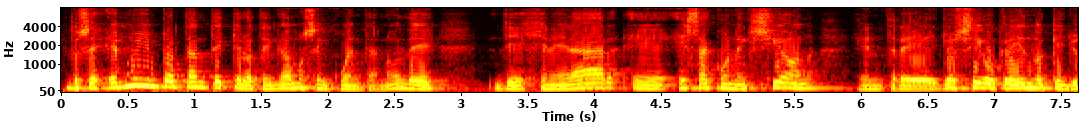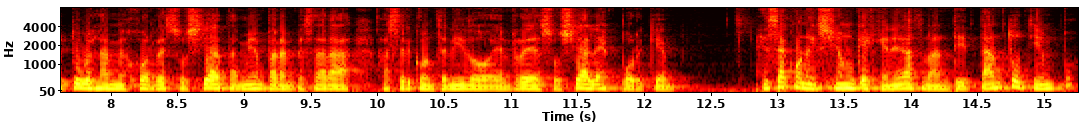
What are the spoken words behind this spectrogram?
Entonces es muy importante que lo tengamos en cuenta, ¿no? De, generar eh, esa conexión entre, yo sigo creyendo que YouTube es la mejor red social también para empezar a hacer contenido en redes sociales porque esa conexión que generas durante tanto tiempo,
